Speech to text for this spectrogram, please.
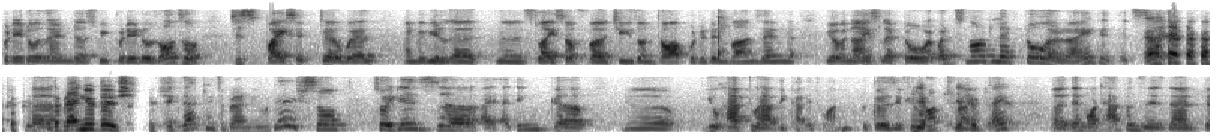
potatoes and sweet potatoes also. Just spice it well and maybe a, slice of uh, cheese on top, put it in buns, and you have a nice leftover. But it's not leftover, right? It, it's uh, it's a brand new dish. Exactly, it's a brand new dish. So so it is. Uh, I, I, think uh, uh, you have to have the courage, one, because if you're yep. not trying, yep. right, uh, then what happens is that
